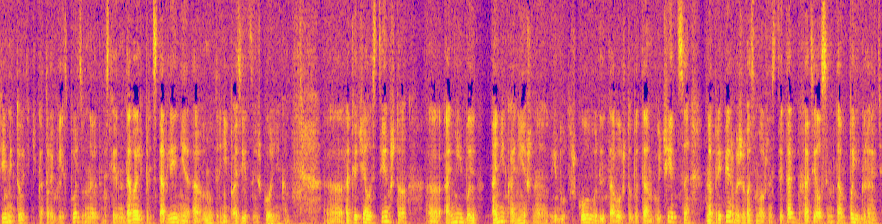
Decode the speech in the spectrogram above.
те методики, которые были использованы в этом исследовании, давали представление о внутренней позиции школьника. Отличалась тем, что они бы они, конечно, идут в школу для того, чтобы там учиться, но при первой же возможности так бы хотелось им там поиграть.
